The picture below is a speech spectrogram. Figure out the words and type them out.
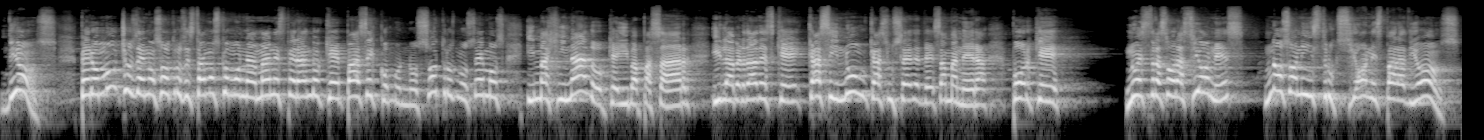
Dios. Pero muchos de nosotros estamos como Namán esperando que pase como nosotros nos hemos imaginado que iba a pasar. Y la verdad es que casi nunca sucede de esa manera porque nuestras oraciones no son instrucciones para Dios.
